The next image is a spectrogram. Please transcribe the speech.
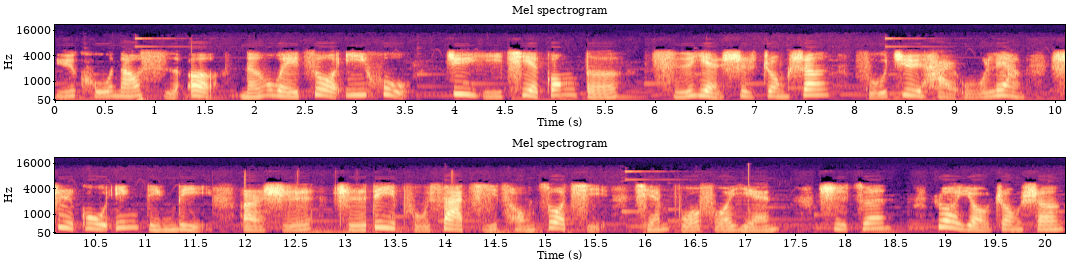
于苦恼死厄，能为作依护，具一切功德。此眼是众生。福聚海无量，是故应顶礼。尔时，持地菩萨即从坐起，前薄佛言：“世尊，若有众生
